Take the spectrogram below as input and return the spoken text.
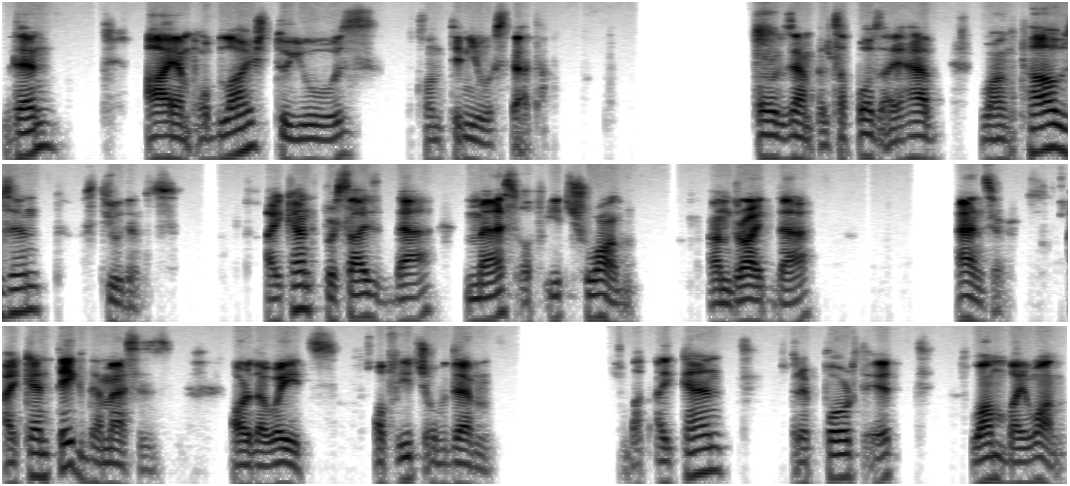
then I am obliged to use continuous data. For example, suppose I have 1,000 students. I can't precise the mass of each one and write the answer. I can take the masses or the weights of each of them but I can't report it one by one.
